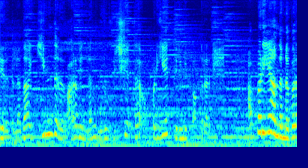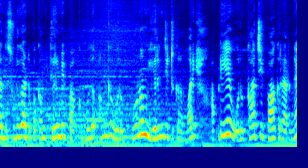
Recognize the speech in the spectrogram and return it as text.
நேரத்தில் தான் இந்த அரவிந்தன் ஒரு விஷயத்தை அப்படியே திரும்பி பார்க்குறாரு. அப்படியே அந்த நபர் அந்த சுடுகாட்டு பக்கம் திரும்பி பார்க்கும்போது அங்கே ஒரு குணம் எரிஞ்சிட்டு இருக்கிற மாதிரி அப்படியே ஒரு காட்சி பார்க்குறாருங்க.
